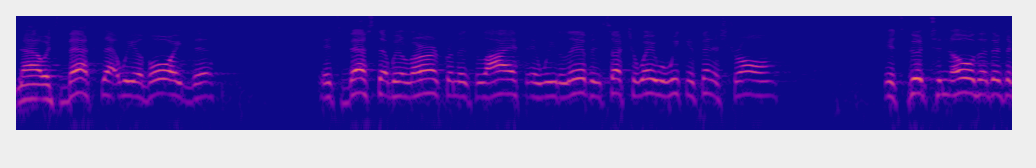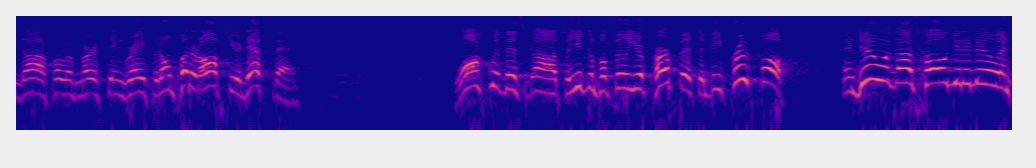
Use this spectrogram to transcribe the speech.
Now, it's best that we avoid this. It's best that we learn from his life and we live in such a way where we can finish strong. It's good to know that there's a God full of mercy and grace, but don't put it off to your deathbed. Walk with this God so you can fulfill your purpose and be fruitful and do what God's called you to do and,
